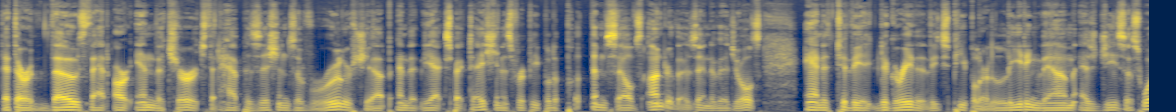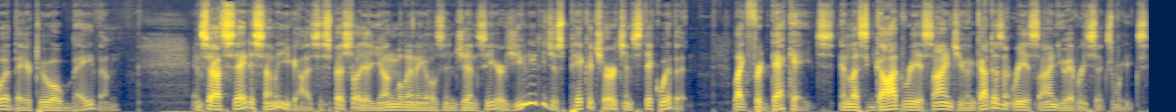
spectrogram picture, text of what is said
that there are those that are in the church that have positions of rulership, and that the expectation is for people to put themselves under those individuals. And to the degree that these people are leading them as Jesus would, they are to obey them. And so I say to some of you guys, especially young millennials and Gen Zers, you need to just pick a church and stick with it, like for decades, unless God reassigns you. And God doesn't reassign you every six weeks.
